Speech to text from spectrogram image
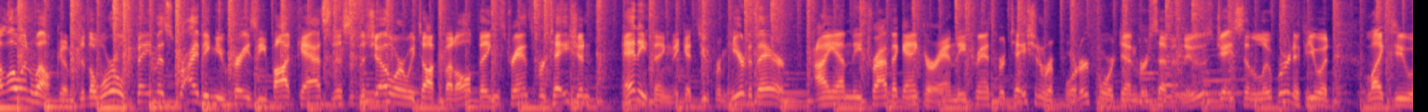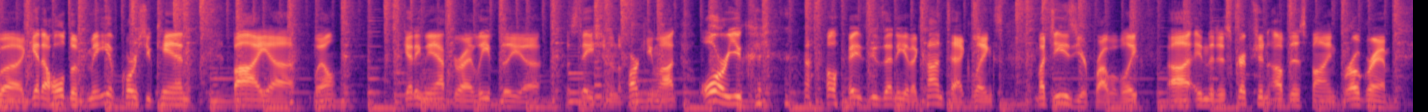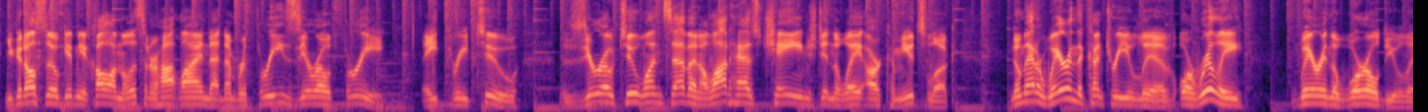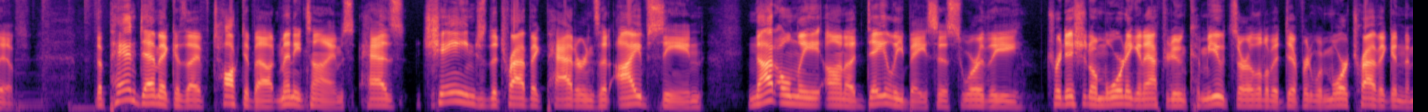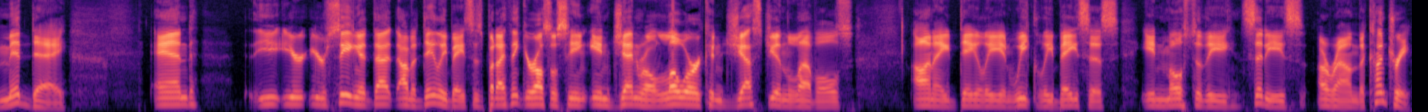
Hello and welcome to the world famous Driving You Crazy podcast. This is the show where we talk about all things transportation, anything that gets you from here to there. I am the traffic anchor and the transportation reporter for Denver 7 News, Jason Looper. And if you would like to uh, get a hold of me, of course you can by, uh, well, getting me after I leave the, uh, the station in the parking lot, or you could always use any of the contact links. Much easier, probably uh, in the description of this fine program. You could also give me a call on the listener hotline, that number 303 832 0217. A lot has changed in the way our commutes look, no matter where in the country you live, or really where in the world you live. The pandemic, as I've talked about many times, has changed the traffic patterns that I've seen, not only on a daily basis, where the traditional morning and afternoon commutes are a little bit different with more traffic in the midday. And you're you're seeing it that on a daily basis, but I think you're also seeing in general lower congestion levels on a daily and weekly basis in most of the cities around the country.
